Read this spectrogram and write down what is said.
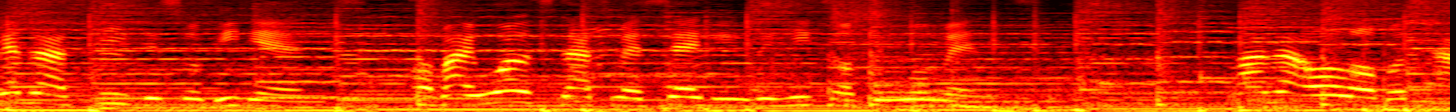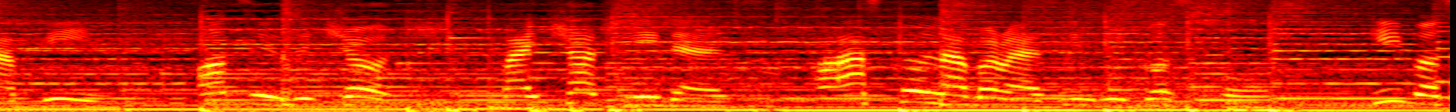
whether through disobedience or by words that were said in the heat of the moment. Father, all of us have been hurt in the church, by church leaders, or as collaborers in the gospel. Give us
